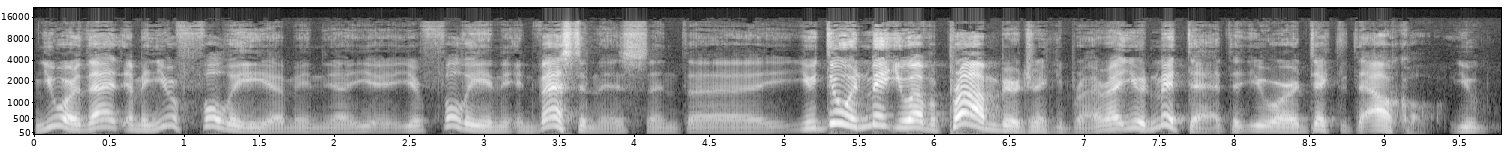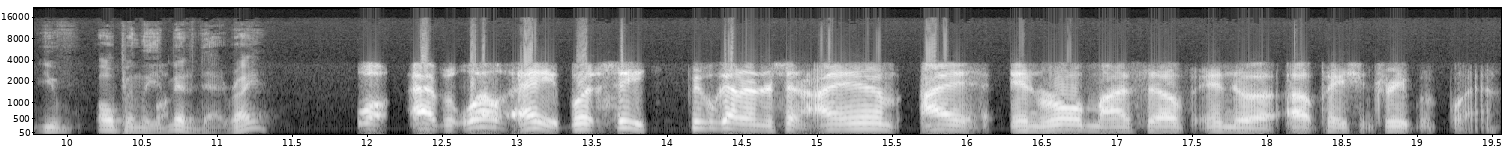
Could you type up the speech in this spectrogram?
you are that. I mean, you're fully. I mean, uh, you, are fully in, invested in this, and uh, you do admit you have a problem beer drinking, Brian. Right? You admit that that you are addicted to alcohol. You you openly admitted that, right? Well, well, hey, but see, people got to understand. I am. I enrolled myself into an outpatient treatment plan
